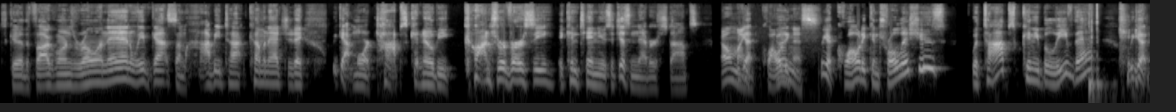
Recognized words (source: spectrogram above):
It's good. The foghorns rolling in. We've got some hobby talk coming at you today. We got more Topps Kenobi controversy. It continues. It just never stops. Oh my we got quality, goodness. We got quality control issues with Topps. Can you believe that? We got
